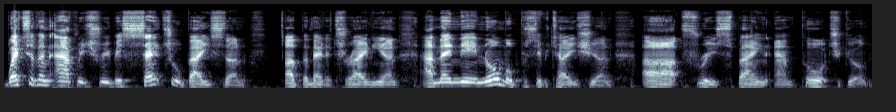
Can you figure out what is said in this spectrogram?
Wetter than average through this central basin of the Mediterranean, and then near normal precipitation uh, through Spain and Portugal.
